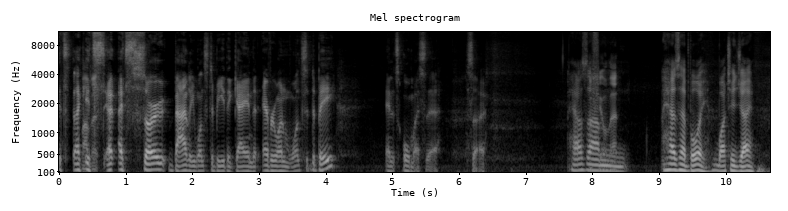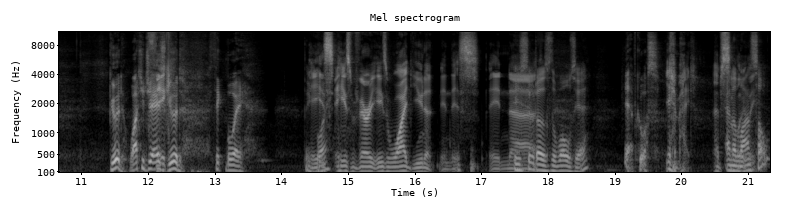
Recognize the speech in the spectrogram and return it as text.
it's like Love it's it. it's so badly wants to be the game that everyone wants it to be and it's almost there. So. How's um how's our boy Y2J? good. Y2j is good. Thick boy Big boy? He's he's very he's a wide unit in this. In uh, He still does the walls, yeah, yeah of course yeah, mate. Absolutely. and the Lionsault.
